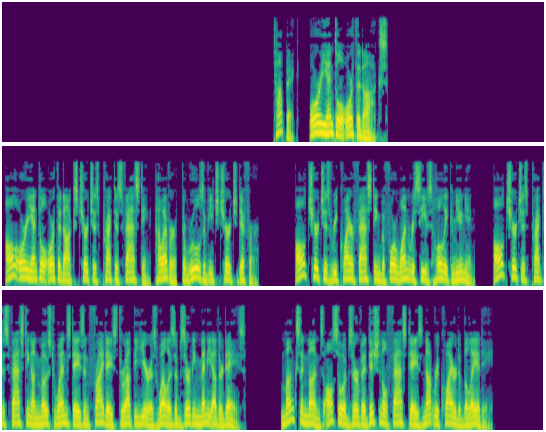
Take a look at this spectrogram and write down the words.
Oriental Orthodox All Oriental Orthodox churches practice fasting, however, the rules of each church differ. All churches require fasting before one receives Holy Communion. All churches practice fasting on most Wednesdays and Fridays throughout the year as well as observing many other days. Monks and nuns also observe additional fast days not required of the laity.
